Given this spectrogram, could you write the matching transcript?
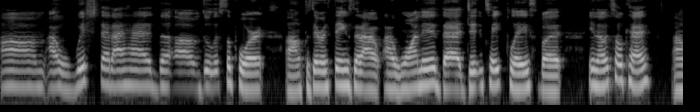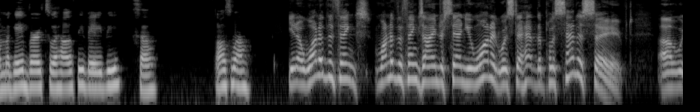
Um, I wish that I had the um, doula support because um, there were things that I, I wanted that didn't take place, but you know, it's okay. Um, I gave birth to a healthy baby, so all's well. You know, one of the things one of the things I understand you wanted was to have the placenta saved. Uh,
